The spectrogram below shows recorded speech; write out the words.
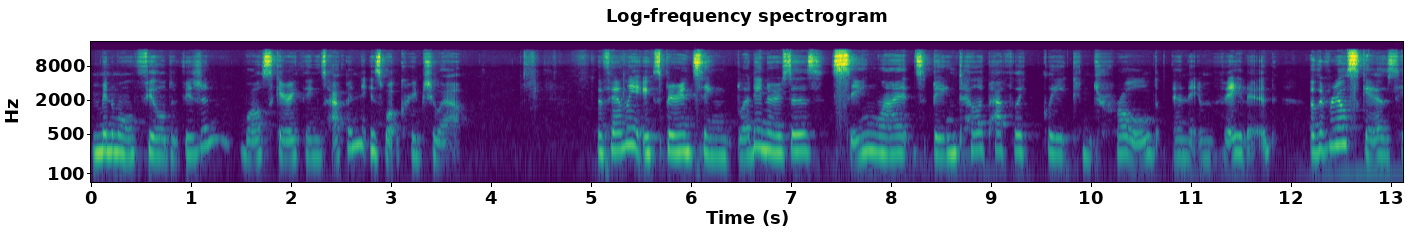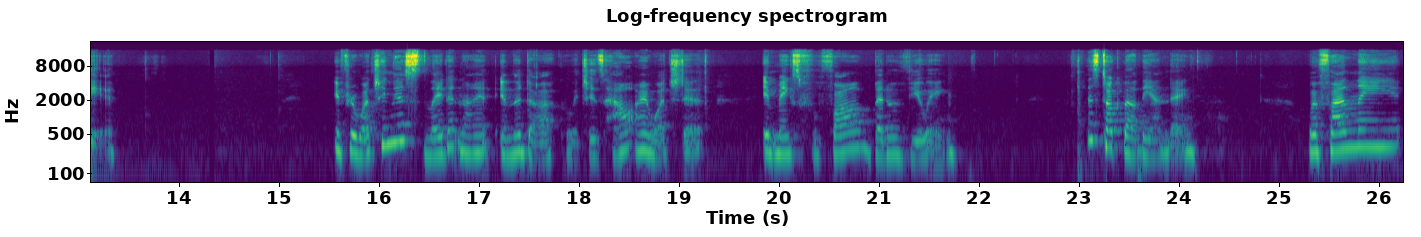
minimal field of vision while scary things happen is what creeps you out. The family experiencing bloody noses, seeing lights, being telepathically controlled and invaded are the real scares here. If you're watching this late at night in the dark, which is how I watched it, it makes for far better viewing. Let's talk about the ending. We're finally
